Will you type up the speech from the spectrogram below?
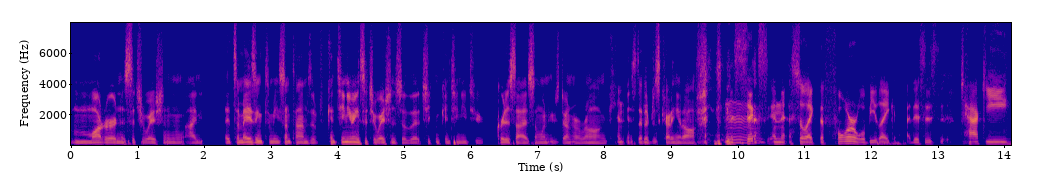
martyr in the situation. I it's amazing to me sometimes of continuing situations so that she can continue to criticize someone who's done her wrong And- instead of just cutting it off. And the six and the, so like the four will be like this is tacky.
